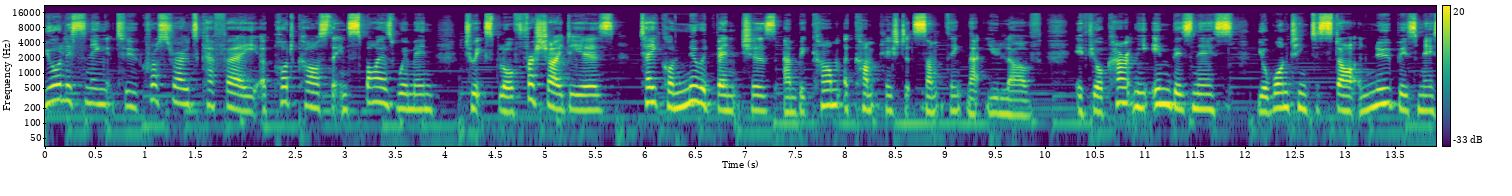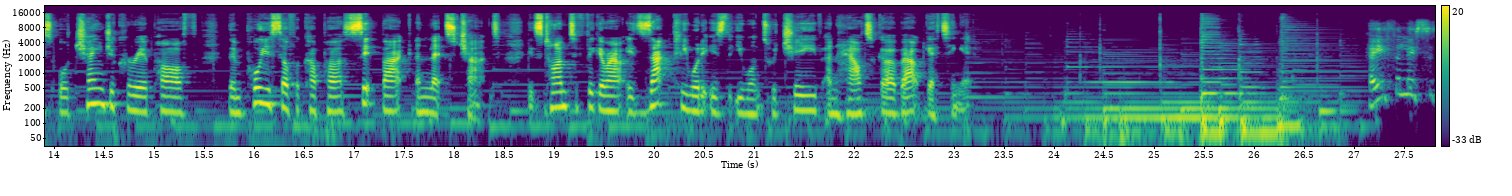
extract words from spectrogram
You're listening to Crossroads Cafe, a podcast that inspires women to explore fresh ideas, take on new adventures, and become accomplished at something that you love. If you're currently in business, you're wanting to start a new business or change your career path, then pour yourself a cuppa, sit back, and let's chat. It's time to figure out exactly what it is that you want to achieve and how to go about getting it.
